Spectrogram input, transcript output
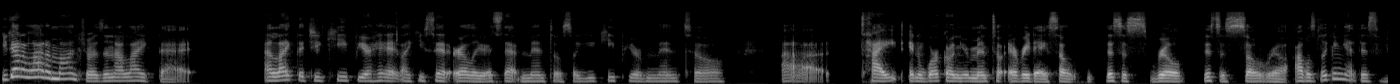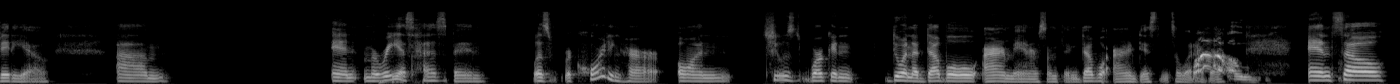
you got a lot of mantras and I like that. I like that you keep your head, like you said earlier, it's that mental. So you keep your mental uh, tight and work on your mental every day. So this is real. This is so real. I was looking at this video, um, and Maria's husband was recording her on. She was working doing a double Ironman or something, double iron distance or whatever. Wow. And so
